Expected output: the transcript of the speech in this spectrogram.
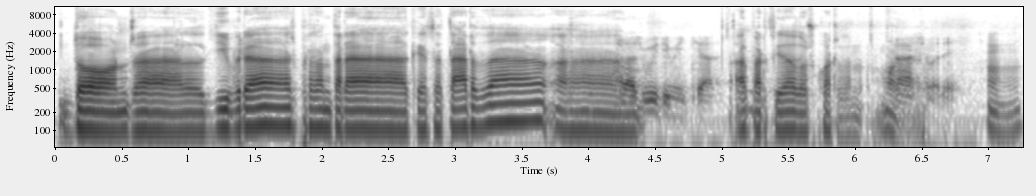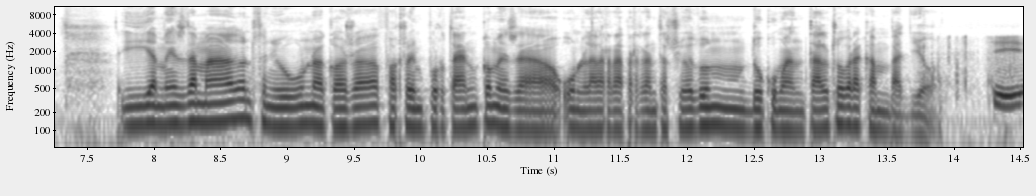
Doncs el llibre es presentarà aquesta tarda A eh, les 8 i mitja. a partir de dos quarts de nou. Molt Ah, bé. això mateix. Uh -huh. I a més demà doncs, teniu una cosa força important com és eh, un, la representació d'un documental sobre Can Batlló. Sí,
